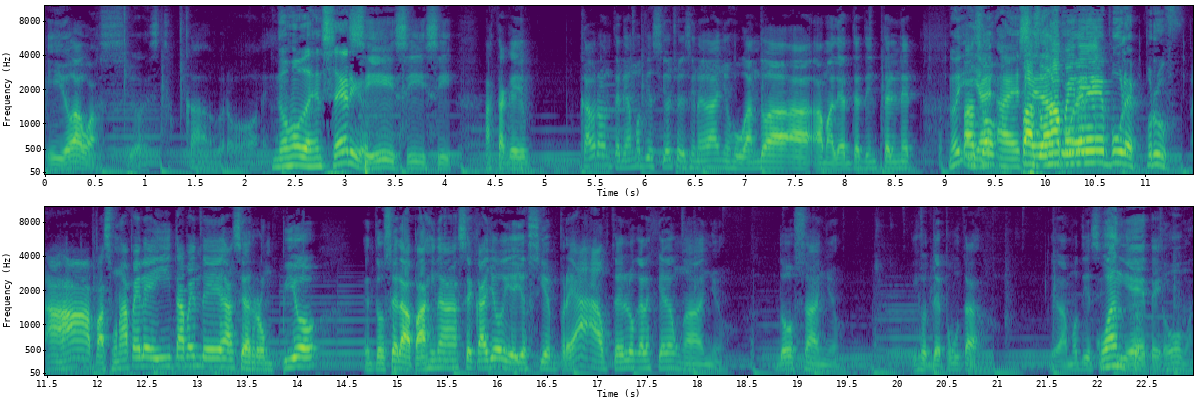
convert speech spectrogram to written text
Y yo hago estos cabrones. No jodas, ¿en serio? Sí, sí, sí. Hasta que, cabrón, teníamos 18, 19 años jugando a, a, maleantes de internet. No, y a, pasó una pelea bulletproof. Ajá, pasó una peleita pendeja, se rompió. Entonces la página se cayó y ellos siempre, ah, a ustedes lo que les queda un año dos años. Hijos de puta. Llevamos 17. Toma.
